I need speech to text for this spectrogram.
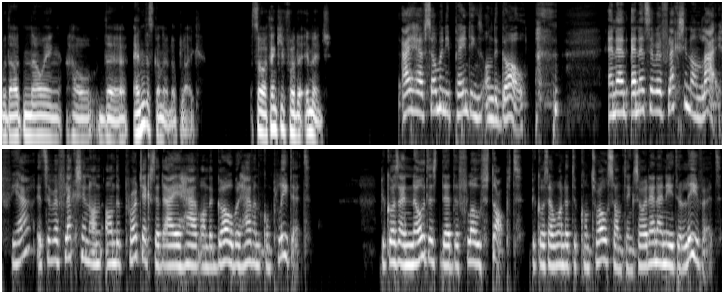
without knowing how the end is going to look like so thank you for the image I have so many paintings on the go. and then, and it's a reflection on life, yeah? It's a reflection on on the projects that I have on the go but haven't completed. Because I noticed that the flow stopped because I wanted to control something. So then I need to leave it.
